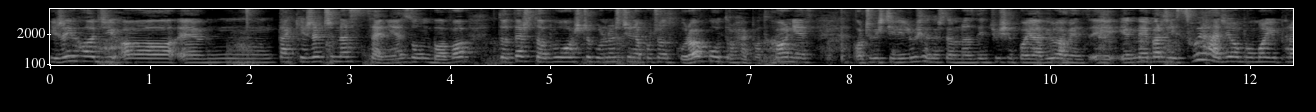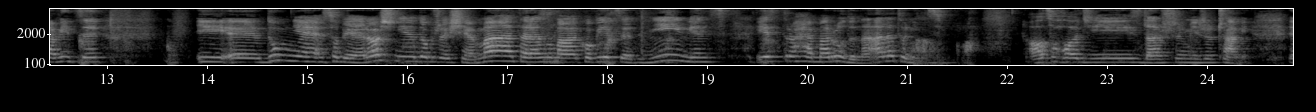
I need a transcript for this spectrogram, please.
Jeżeli chodzi o em, takie rzeczy na scenie, zumbowo, to też to było w szczególności na początku roku, trochę pod koniec. Oczywiście Lilusia też tam na zdjęciu się pojawiła, więc y, jak najbardziej słychać ją po mojej prawicy. I y, dumnie sobie rośnie, dobrze się ma, teraz ma kobiece dni, więc jest trochę marudna, ale to nic. O co chodzi z dalszymi rzeczami? Y,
